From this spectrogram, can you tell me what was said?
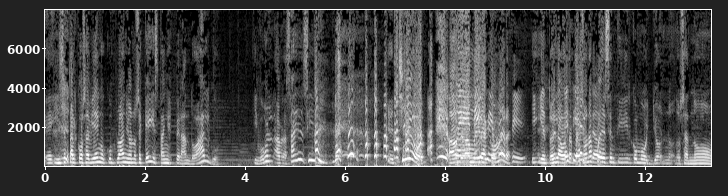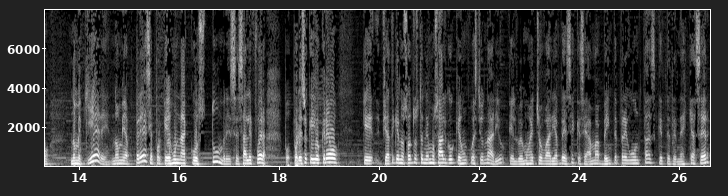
eh, hice tal cosa bien o cumplo años o no sé qué y están esperando algo. Y vos abrazás y decís... ¡Qué chido! ¿A dónde vamos a ir a comer? Y, entonces la otra persona puede sentir como yo, no, o sea, no no me quiere, no me aprecia, porque es una costumbre, se sale fuera. por eso que yo creo fíjate que nosotros tenemos algo que es un cuestionario, que lo hemos hecho varias veces, que se llama 20 preguntas que te tenés que hacer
